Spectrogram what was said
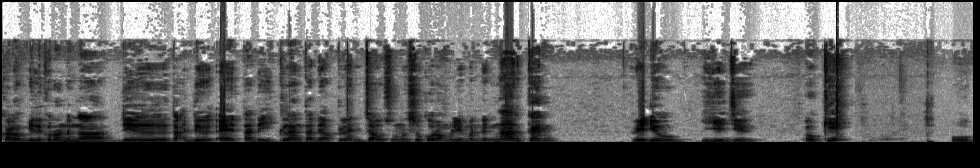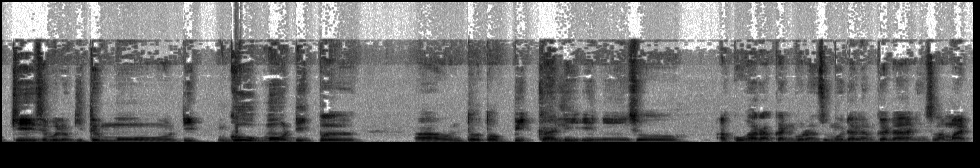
kalau bila korang dengar dia tak ada ad tak ada iklan tak ada apa lancau semua. So korang boleh mendengarkan radio ye je. Okay? Okay, sebelum kita more deep, go more deeper uh, untuk topik kali ini. So, aku harapkan korang semua dalam keadaan yang selamat,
